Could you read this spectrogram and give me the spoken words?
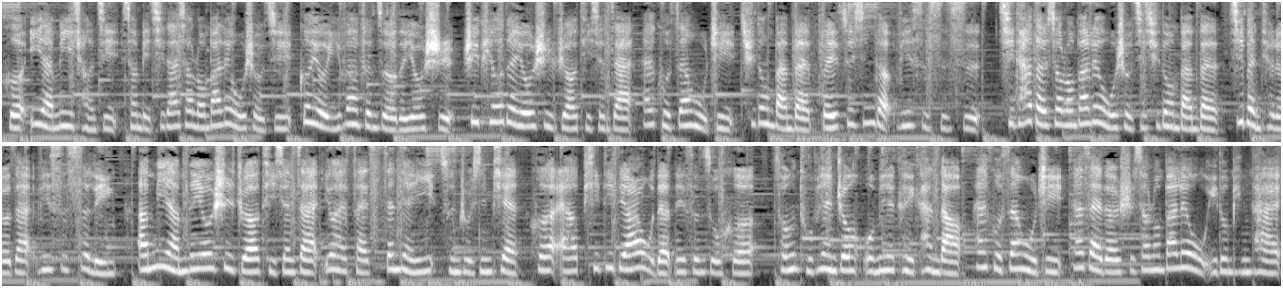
和 EME 成绩相比其他骁龙八六五手机各有一万分左右的优势。GPU 的优势主要体现在 iQOO 三五 G 驱动版本。为最新的 V 四四四，其他的骁龙八六五手机驱动版本基本停留在 V 四四零。MEM 的优势主要体现在 UFS 三点一存储芯片和 LPDDR 五的内存组合。从图片中我们也可以看到，iQOO 三五 G 搭载的是骁龙八六五移动平台，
